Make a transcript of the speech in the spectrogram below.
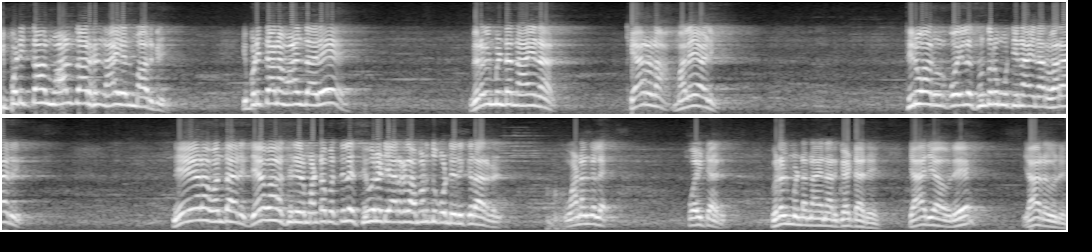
இப்படித்தான் வாழ்ந்தார்கள் நாயன்மார்கள். இப்படித்தானே வாழ்ந்தாரு? விரல்மிண்ட நாயனார் கேரளா மலையாளி. திருவாரூர் கோயிலில் சுந்தரமூர்த்தி நாயனார் வராரு. நேரா வந்தார். தேவாசிரியர் மண்டபத்தில் சிவனடியார்கள் அமர்ந்து கொண்டிருக்கிறார்கள். வணங்கலை. போயிட்டார். விரல்மிண்ட நாயனார் கேட்டார் யார் அவரு? யார் அவரு?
